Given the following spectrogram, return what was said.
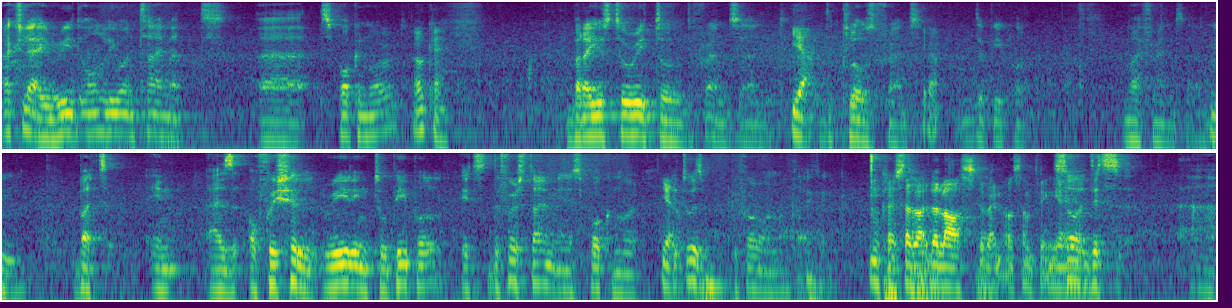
Actually, I read only one time at uh, spoken word, Okay. but I used to read to the friends and Yeah. the close friends, Yeah. the people, my friends. I. Mm. But in as official reading to people it's the first time in a spoken word Yeah. it was before one month i think Okay. So, like the last Yeah. event or something. Yeah. so yeah. this uh,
